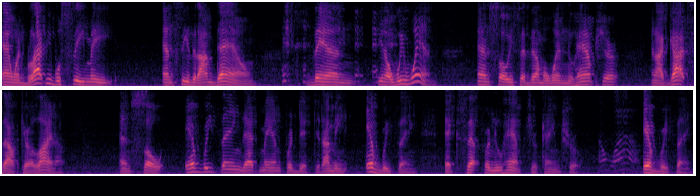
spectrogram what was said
And when black people see me and see that I'm down, then you know we win. And so he said that I'm gonna win New Hampshire, and I got South Carolina. And so everything that man predicted, I mean everything except for New Hampshire came true. oh wow. Everything.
